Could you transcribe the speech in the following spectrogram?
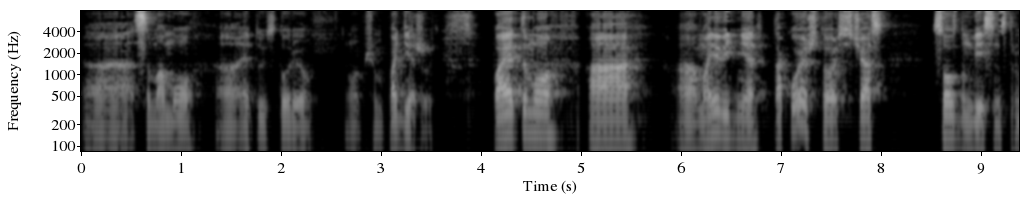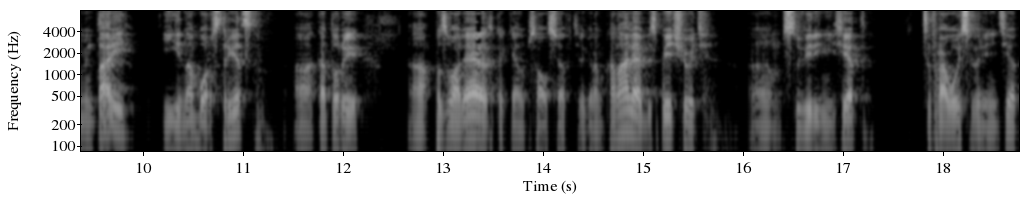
э, самому э, эту историю, в общем, поддерживать. Поэтому э, э, мое видение такое, что сейчас создан весь инструментарий и набор средств, э, которые э, позволяют, как я написал себя в телеграм-канале, обеспечивать Эм, суверенитет, цифровой суверенитет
